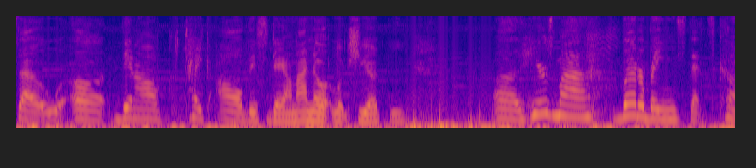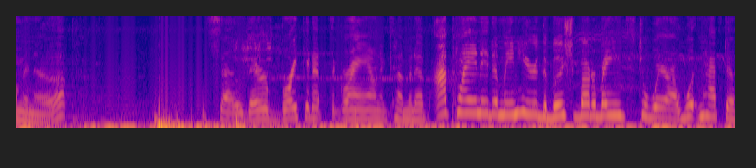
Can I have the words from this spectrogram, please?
So uh, then I'll take all this down. I know it looks yucky. Uh, here's my butter beans that's coming up. So they're breaking up the ground and coming up. I planted them in here, the bush butter beans, to where I wouldn't have to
